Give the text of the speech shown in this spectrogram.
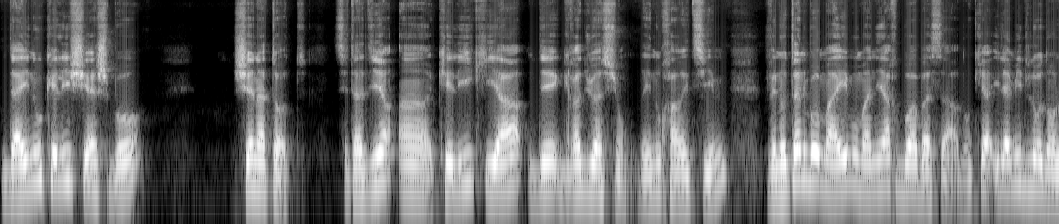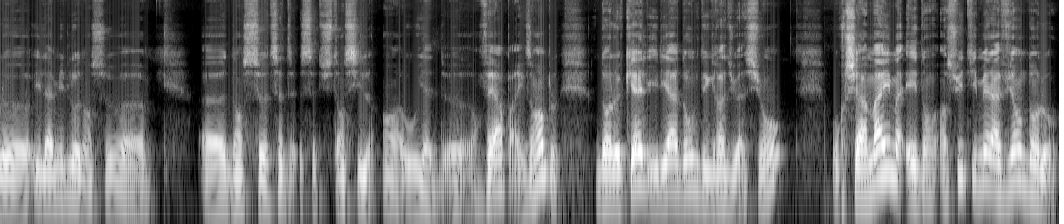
dainu keli sheshbo shenatot, c'est-à-dire un keli qui a des graduations, dainu charitzim, venoten bo maim ou maniach bo abassar. Donc il a, mis de l'eau dans le, il a mis de l'eau dans ce euh, euh, dans ce, cet, cet, ustensile en, où il y a de, euh, en verre par exemple, dans lequel il y a donc des graduations. Et ensuite il met la viande dans l'eau.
